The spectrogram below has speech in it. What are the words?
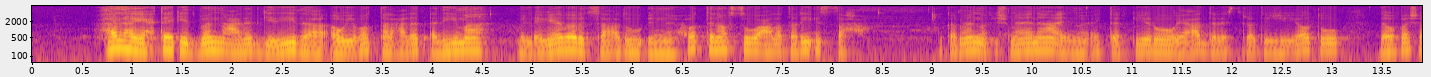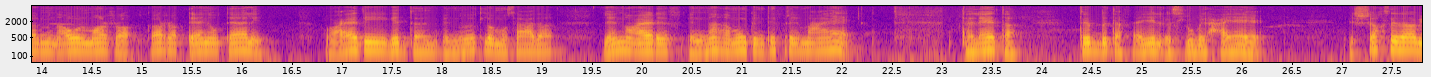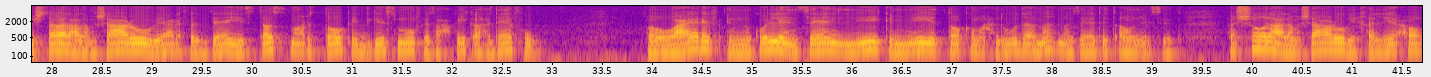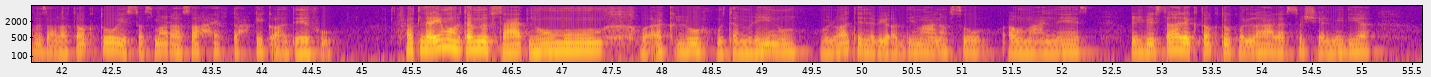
هل هيحتاج يتبنى عادات جديدة أو يبطل عادات قديمة؟ والإجابة بتساعده إنه يحط نفسه على طريق الصح. وكمان مفيش مانع إنه يعيد تفكيره ويعدل استراتيجياته لو فشل من أول مرة جرب تاني وتالت. وعادي جدا إنه يطلب مساعدة لأنه عارف إنها ممكن تفرق معاه. تلاتة طب تفعيل أسلوب الحياة. الشخص ده بيشتغل على مشاعره وبيعرف إزاي يستثمر طاقة جسمه في تحقيق أهدافه. فهو عارف إن كل إنسان ليه كمية طاقة محدودة مهما زادت أو نقصت. فالشغل على مشاعره بيخليه يحافظ على طاقته ويستثمرها صح في تحقيق أهدافه. فتلاقيه مهتم بساعات نومه وأكله وتمرينه والوقت اللي بيقضيه مع نفسه أو مع الناس. مش بيستهلك طاقته كلها على السوشيال ميديا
